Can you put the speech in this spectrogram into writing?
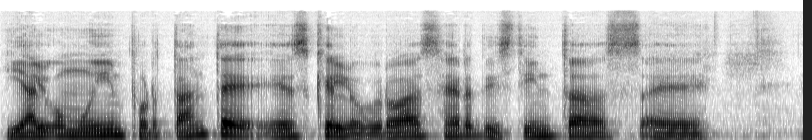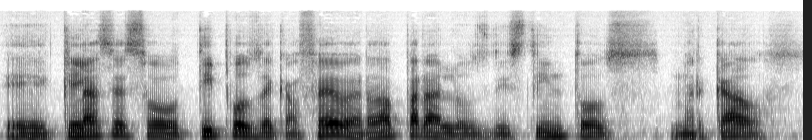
Y algo muy importante es que logró hacer distintas clases o tipos de café, ¿verdad? Para los distintos mercados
